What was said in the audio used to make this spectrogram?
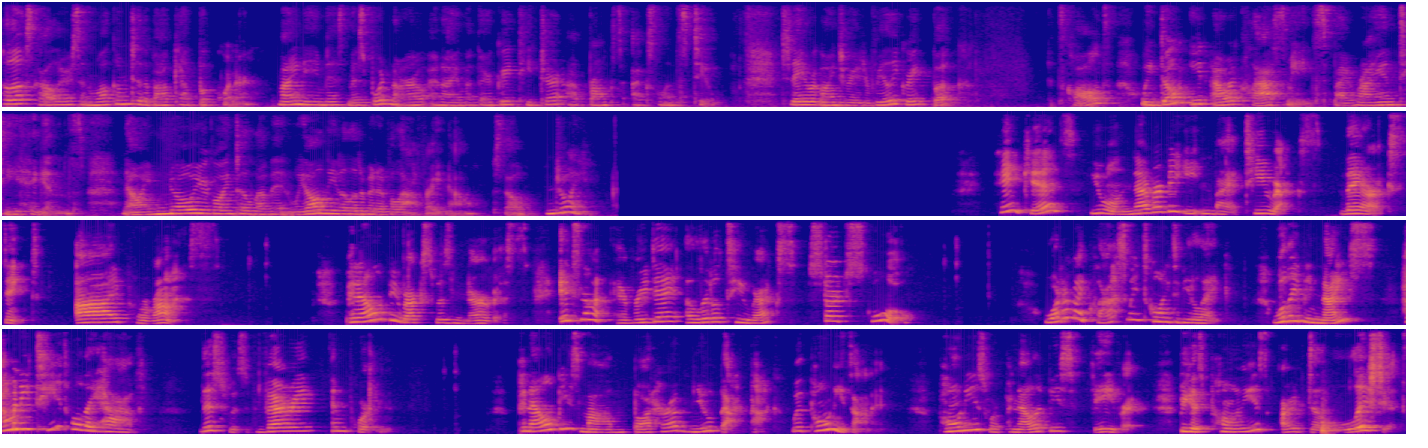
Hello scholars and welcome to the Bobcat Book Corner. My name is Miss Bordonaro and I am a third grade teacher at Bronx Excellence 2. Today we're going to read a really great book. It's called We Don't Eat Our Classmates by Ryan T. Higgins. Now I know you're going to love it we all need a little bit of a laugh right now, so enjoy. Hey kids, you will never be eaten by a T-Rex. They are extinct. I promise. Penelope Rex was nervous. It's not every day a little T Rex starts school. What are my classmates going to be like? Will they be nice? How many teeth will they have? This was very important. Penelope's mom bought her a new backpack with ponies on it. Ponies were Penelope's favorite because ponies are delicious.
